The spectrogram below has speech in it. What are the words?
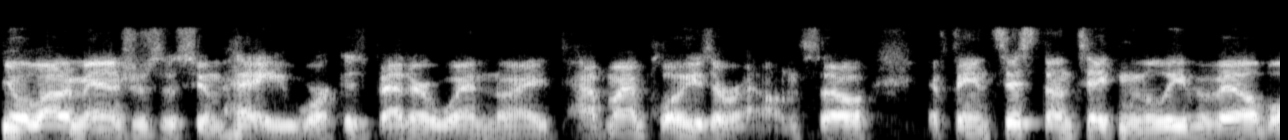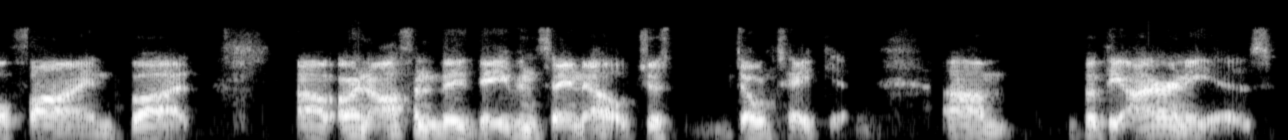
You know, a lot of managers assume, hey, work is better when I have my employees around. So if they insist on taking the leave available, fine. But, uh, and often they, they even say no, just don't take it. Um, but the irony is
